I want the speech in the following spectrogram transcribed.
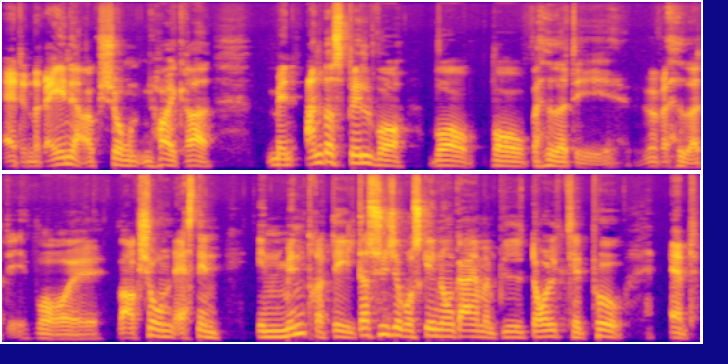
er den rene auktion i høj grad, men andre spil, hvor, hvor, hvor hvad hedder det, hvad hedder det, hvor, øh, hvor auktionen er sådan en, en mindre del, der synes jeg måske nogle gange, at man bliver lidt dårligt klædt på, at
